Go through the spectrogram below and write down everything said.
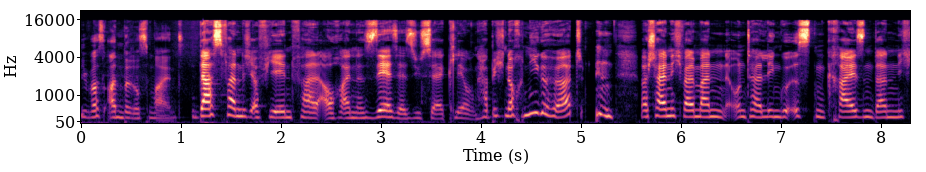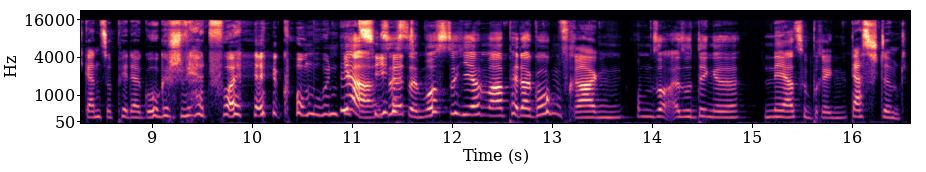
Die was anderes meint. Das fand ich auf jeden Fall auch eine sehr, sehr süße Erklärung. Habe ich noch nie gehört. Wahrscheinlich, weil man unter Linguistenkreisen dann nicht ganz so pädagogisch wertvoll kommuniziert. Ja, siehste, musst du hier mal Pädagogen fragen, um so also Dinge näher zu bringen. Das stimmt.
